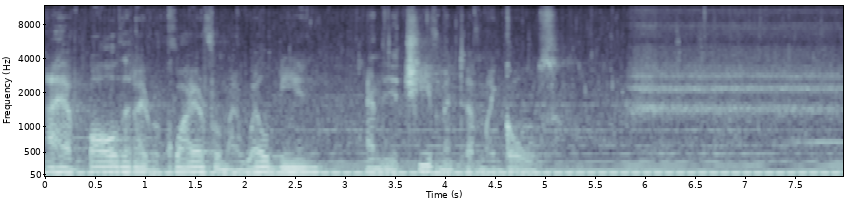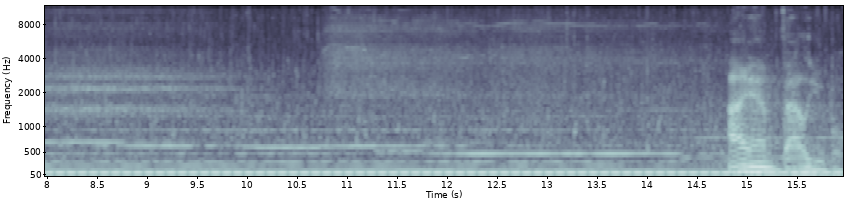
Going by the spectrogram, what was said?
I have all that I require for my well being and the achievement of my goals. I am valuable.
